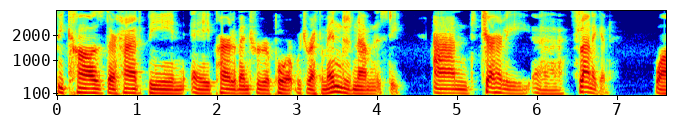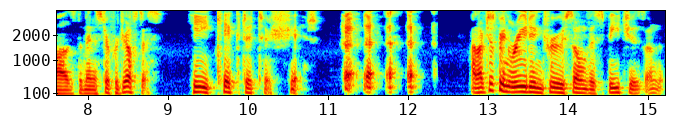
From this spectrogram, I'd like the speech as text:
because there had been a parliamentary report which recommended an amnesty and Charlie uh, Flanagan was the Minister for Justice. He kicked it to shit. and I've just been reading through some of his speeches, and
